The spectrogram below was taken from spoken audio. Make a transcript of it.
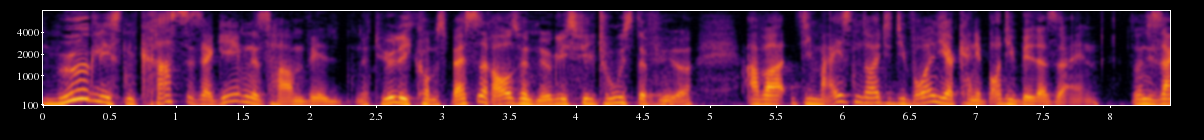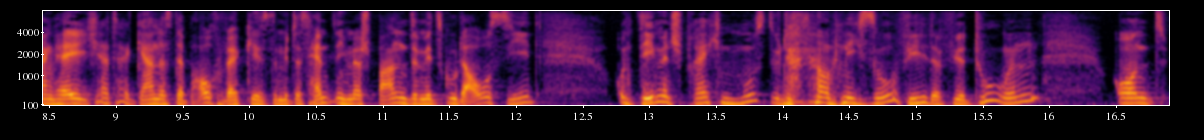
möglichst ein krasses Ergebnis haben will, natürlich kommt es besser raus, wenn möglichst viel tust dafür. Aber die meisten Leute, die wollen ja keine Bodybuilder sein, sondern die sagen, hey, ich hätte halt gern, dass der Bauch weg ist, damit das Hemd nicht mehr spannt, damit es gut aussieht. Und dementsprechend musst du dann auch nicht so viel dafür tun. Und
